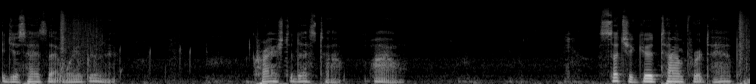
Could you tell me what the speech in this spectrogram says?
it just has that way of doing it. Crashed the desktop. Wow. Such a good time for it to happen.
